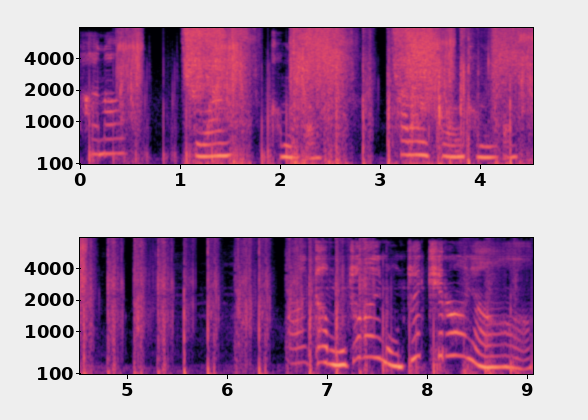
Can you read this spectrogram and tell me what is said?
파랑, 주황, 검정. 파랑, 주황, 검정. 아, 다 뭉쳐다니면 어떻게 킬을 하냐.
